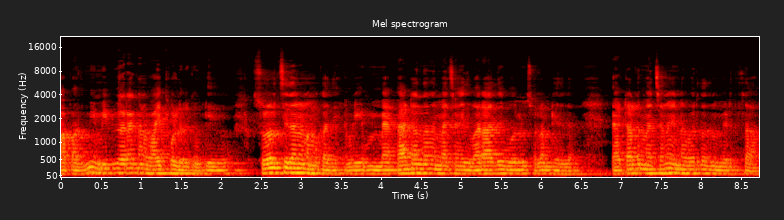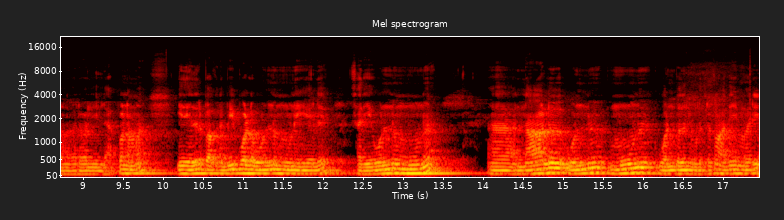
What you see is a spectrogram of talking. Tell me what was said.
பாப்பா அதுமே மேபி வரக்கான வாய்ப்புகள் இருக்குது இப்படி சுழற்சி தானே நமக்கு அது. நம்முடைய பேட்டர்ன் தானே மேட்ச் ஆகுது. இது வராது வரும்னு சொல்ல முடியாதுல்ல. பேட்டர்னில் மேட்ச் ஆனால் என்ன வருது அது நம்ம எடுத்து தான் ஆகணும் வேறு வழி இல்லை. அப்போ நம்ம இது எதிர்பார்க்குறோம். பி போர்டில் ஒன்று மூணு ஏழு சரி ஒன்று மூணு நாலு ஒன்று மூணு ஒன்பதுன்னு கொடுத்துருக்கோம். அதே மாதிரி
